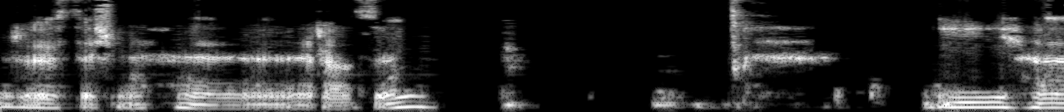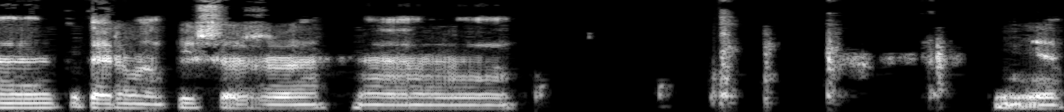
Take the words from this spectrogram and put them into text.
Że jesteśmy e, razem. I e, tutaj Roman pisze, że nie,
